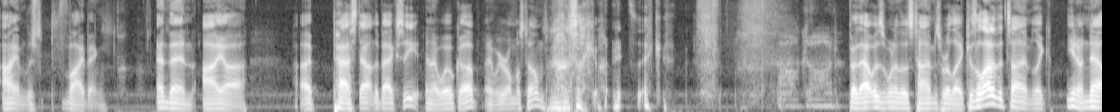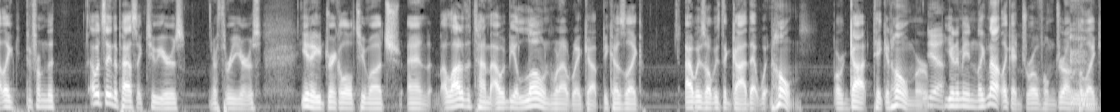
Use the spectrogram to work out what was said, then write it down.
I am just vibing, and then I uh I passed out in the back seat, and I woke up, and we were almost home. I was like, oh, all right, sick. Oh God. But that was one of those times where like, because a lot of the time, like you know, now like from the, I would say in the past like two years or three years, you know, you drink a little too much, and a lot of the time I would be alone when I would wake up because like I was always the guy that went home or got taken home or Yeah. you know what I mean? Like not like I drove home drunk, but like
